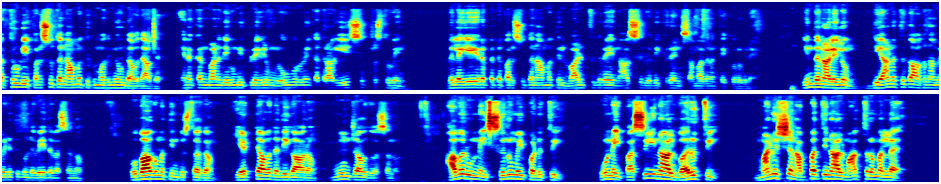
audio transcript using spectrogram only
கர்த்தருடைய பரிசுத்த நாமத்துக்கு மகிமை உண்டாவதாக. எனக்கு அன்பான தேவனுடைய பிள்ளைகள் உங்கள் ஒவ்வொருவரையும் கத்தராக இயேசு கிறிஸ்துவின் விலையேறப்பட்ட பரிசுத்த நாமத்தில் வாழ்த்துகிறேன் ஆசிர்வதிக்கிறேன் சமாதானத்தை கூறுகிறேன். இந்த நாளிலும் தியானத்துக்காக நாம் எடுத்துக்கொண்ட வேத வசனம் உபாகமத்தின் புஸ்தகம் எட்டாவது அதிகாரம் மூன்றாவது வசனம். அவர் உன்னை சிறுமைப்படுத்தி உன்னை பசியினால் வருத்தி மனுஷன் அப்பத்தினால் மாத்திரமல்ல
